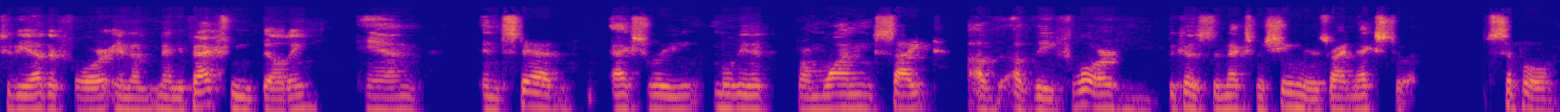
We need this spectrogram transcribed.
to the other floor in a manufacturing building, and instead actually moving it from one site of, of the floor because the next machine is right next to it. Simple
